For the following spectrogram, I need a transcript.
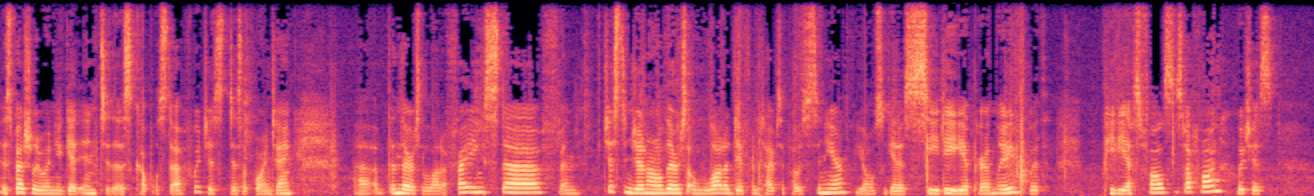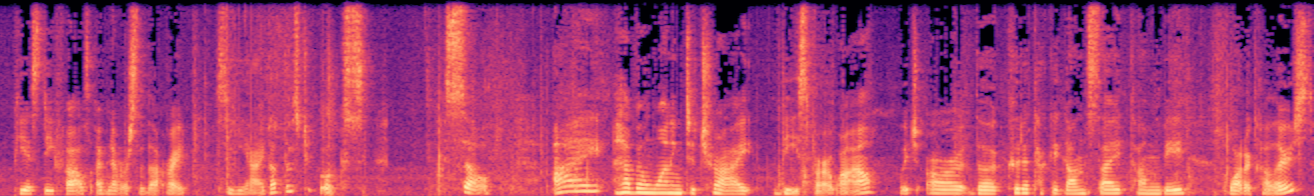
especially when you get into this couple stuff, which is disappointing. Uh, then there's a lot of fighting stuff, and just in general, there's a lot of different types of posts in here. You also get a CD, apparently, with PDS files and stuff on, which is PSD files. I've never said that right. So yeah, I got those two books. So, I have been wanting to try these for a while, which are the Kuretake Gansai Tambi watercolors.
